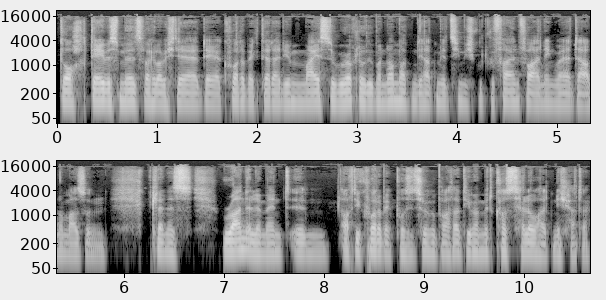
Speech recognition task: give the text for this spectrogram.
doch, Davis Mills war, glaube ich, der, der Quarterback, der da die meiste Workload übernommen hat und der hat mir ziemlich gut gefallen, vor allen Dingen, weil er da nochmal so ein kleines Run-Element auf die Quarterback-Position gebracht hat, die man mit Costello halt nicht hatte.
